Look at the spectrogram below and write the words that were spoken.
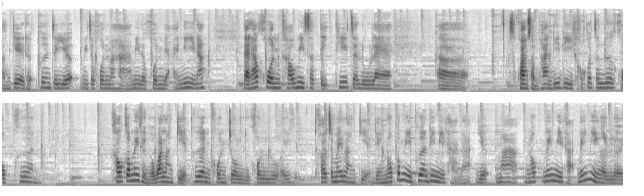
สังเกตเถอะเพื่อนจะเยอะมีแต่คนมาหา มีแต่คนอยากไอ้นี่นะแต่ถ้าคนเขามีสติที่จะดูแลความสัมพันธ์ที่ดีเขาก็จะเลือกคบเพื่อนเขาก็ไม่ถึงกับว่ารังเกียจเพื่อนคนจนหรือคนรวยเขาจะไม่รังเกียจอย่างนกก็มีเพื่อนที่มีฐานะเยอะมาก นกไม่มีไม่มีเงินเลย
